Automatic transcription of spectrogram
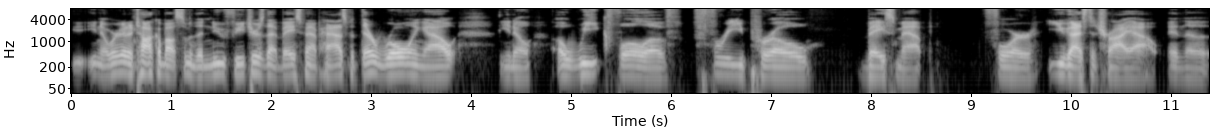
you know, we're going to talk about some of the new features that Basemap has, but they're rolling out, you know, a week full of free pro Basemap for you guys to try out. And the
